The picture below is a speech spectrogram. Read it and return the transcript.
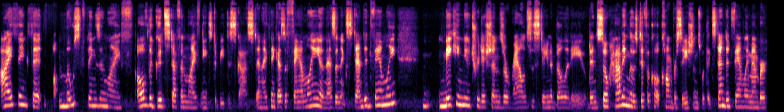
I think that most things in life, all the good stuff in life needs to be discussed. And I think as a family and as an extended family, making new traditions around sustainability. And so having those difficult conversations with extended family member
